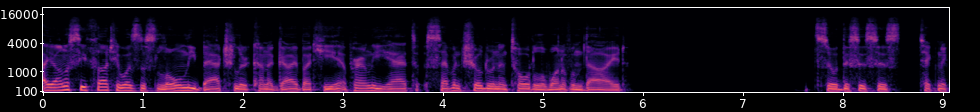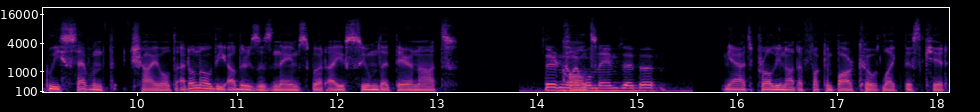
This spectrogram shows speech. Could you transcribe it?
I honestly thought he was this lonely bachelor kind of guy, but he apparently had seven children in total. One of them died. So this is his technically seventh child. I don't know the others' names, but I assume that they're not. They're normal Called- names, I bet. Yeah, it's probably not a fucking barcode like this kid.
